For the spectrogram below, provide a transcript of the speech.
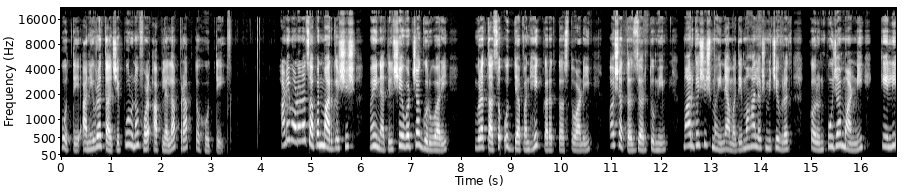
होते आणि व्रताचे पूर्ण फळ आपल्याला प्राप्त होते. आणि म्हणूनच आपण मार्गशीर्ष महिन्यातील शेवटच्या गुरुवारी व्रताचं उद्यापन हे करत असतो आणि अशातच जर तुम्ही मार्गशीर्ष महिन्यामध्ये महालक्ष्मीचे व्रत करून पूजा मांडणी केली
